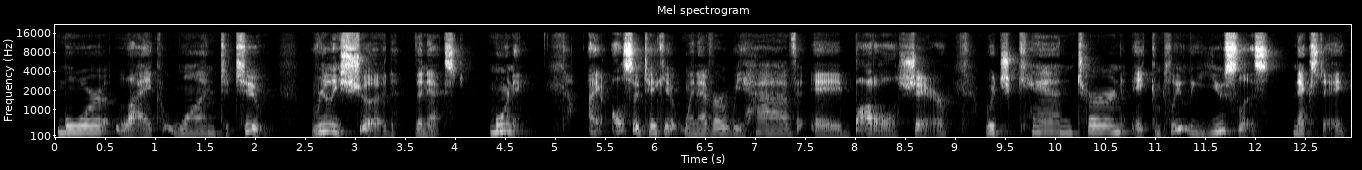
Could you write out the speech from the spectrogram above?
more like one to two. Really should the next morning. I also take it whenever we have a bottle share, which can turn a completely useless next day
